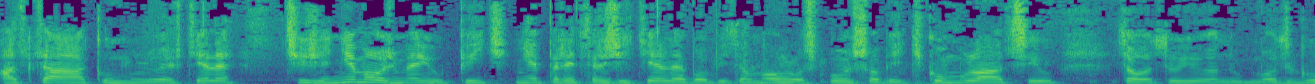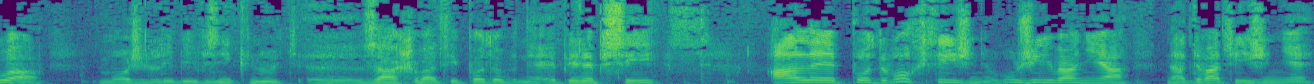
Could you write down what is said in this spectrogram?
a tá akumuluje v tele. Čiže nemôžeme ju piť nepretržite, lebo by to mohlo spôsobiť kumuláciu toho tujonu mozgu a mohli by vzniknúť e, záchvaty podobné epilepsii ale po dvoch týždňoch užívania na dva týždne e,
